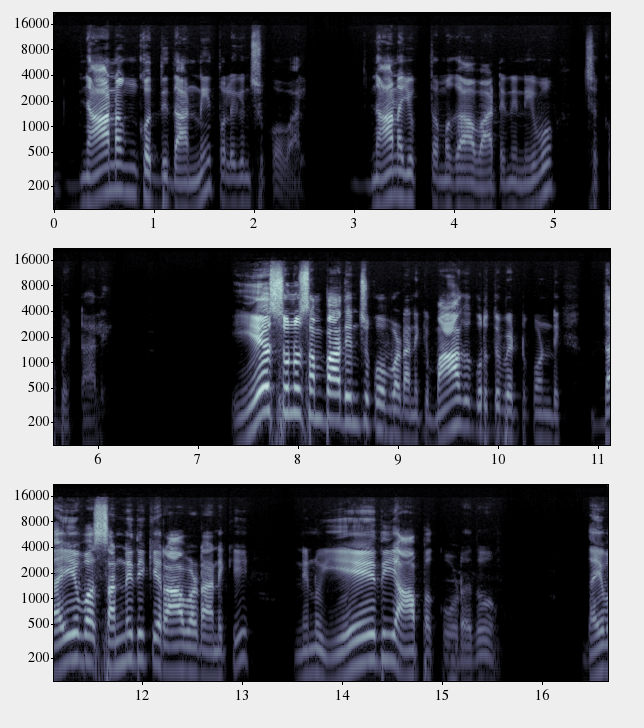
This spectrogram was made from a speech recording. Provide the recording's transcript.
జ్ఞానం కొద్ది దాన్ని తొలగించుకోవాలి. జ్ఞానయుక్తముగా వాటిని నీవు చెక్కుబెట్టాలి. యేసును సంపాదించుకోవడానికి బాగా గుర్తుపెట్టుకోండి. దైవ సన్నిధికి రావడానికి నిన్ను ఏది ఆపకూడదు. దైవ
